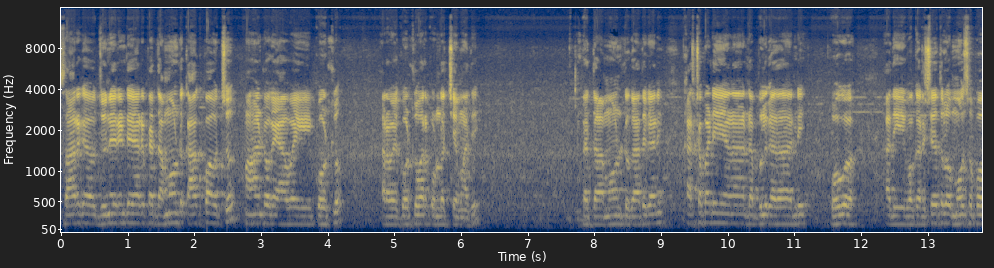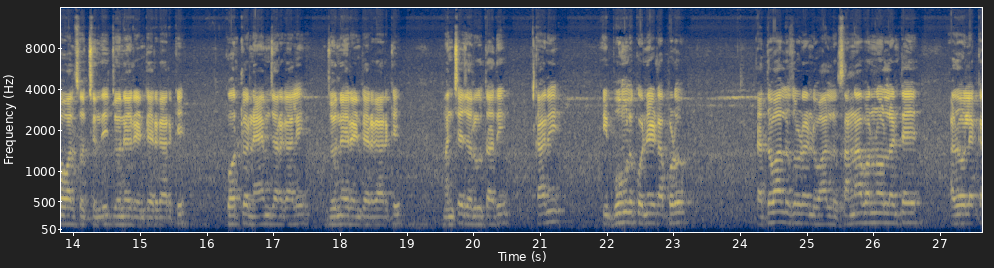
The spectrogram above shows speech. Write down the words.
సార్గా జూనియర్ ఎన్టీఆర్ గారికి పెద్ద అమౌంట్ కాకపోవచ్చు. మహా అంటే ఒక యాభై కోట్లు అరవై కోట్ల వరకు ఉండొచ్చేమో అది. పెద్ద అమౌంట్ కాదు కానీ కష్టపడి డబ్బులు కదా అండి. పోగో అది ఒకరి చేతిలో మోసపోవాల్సి వచ్చింది జూనియర్ ఎన్టీఆర్ గారికి. కోర్టులో న్యాయం జరగాలి జూనియర్ ఎన్టీఆర్ గారికి. మంచిగా జరుగుతుంది. కానీ ఈ భూములు కొనేటప్పుడు పెద్దవాళ్ళు చూడండి వాళ్ళు సన్నాబన్న వాళ్ళు అంటే అదో లెక్క.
